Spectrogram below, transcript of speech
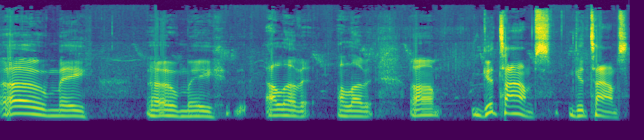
oh, me. Oh, me. I love it. I love it. Um, good times. Good times.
